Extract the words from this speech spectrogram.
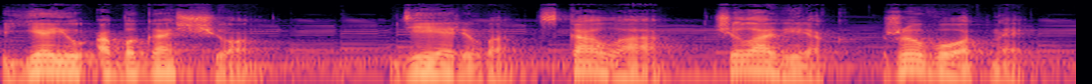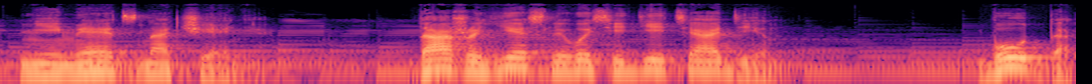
ею обогащен – дерево, скала, человек, животное не имеет значения. Даже если вы сидите один. Будда,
